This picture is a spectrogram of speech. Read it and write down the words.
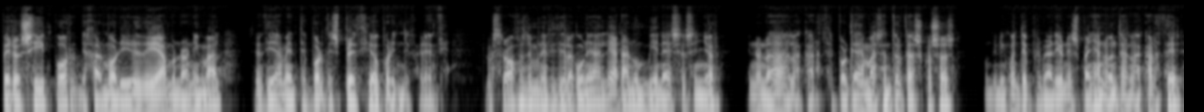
pero sí por dejar morir de hambre un animal, sencillamente por desprecio o por indiferencia los trabajos de beneficio de la comunidad le harán un bien a ese señor que no a la cárcel. Porque además, entre otras cosas, un delincuente primario en España no entra en la cárcel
